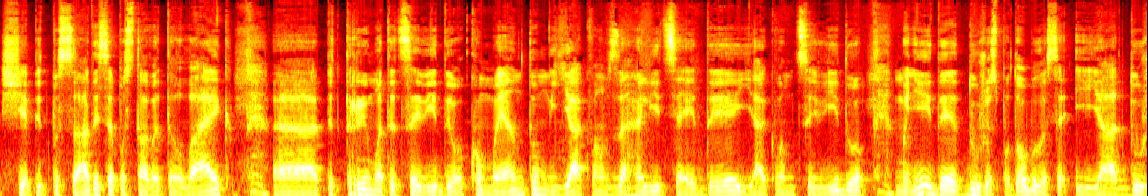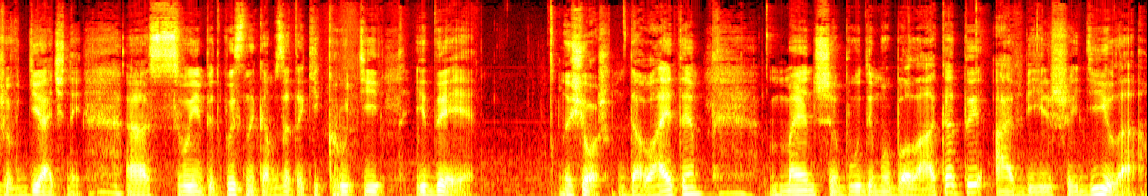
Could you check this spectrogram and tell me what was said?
ще підписатися, поставити лайк, е, підтримати це відео коментом. Як вам взагалі ця ідея, як вам це відео? Мені ідея дуже сподобалася, і я дуже вдячний е, своїм підписникам за такі круті ідеї. Ну що ж, давайте менше будемо балакати, а більше діла.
